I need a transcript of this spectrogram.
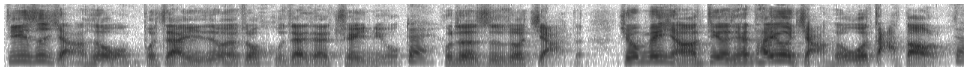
第一次讲的时候我们不在意，认为说胡塞在吹牛，对，或者是说假的，结果没想到第二天他又讲说我打到了。对，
